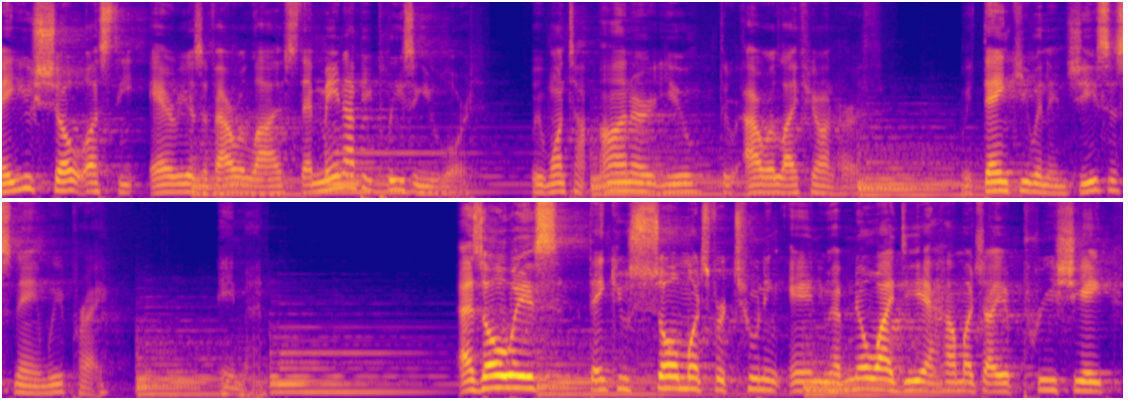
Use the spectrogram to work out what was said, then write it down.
May you show us the areas of our lives that may not be pleasing you, Lord. We want to honor you through our life here on earth. We thank you, and in Jesus' name we pray. Amen. As always, thank you so much for tuning in. You have no idea how much I appreciate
